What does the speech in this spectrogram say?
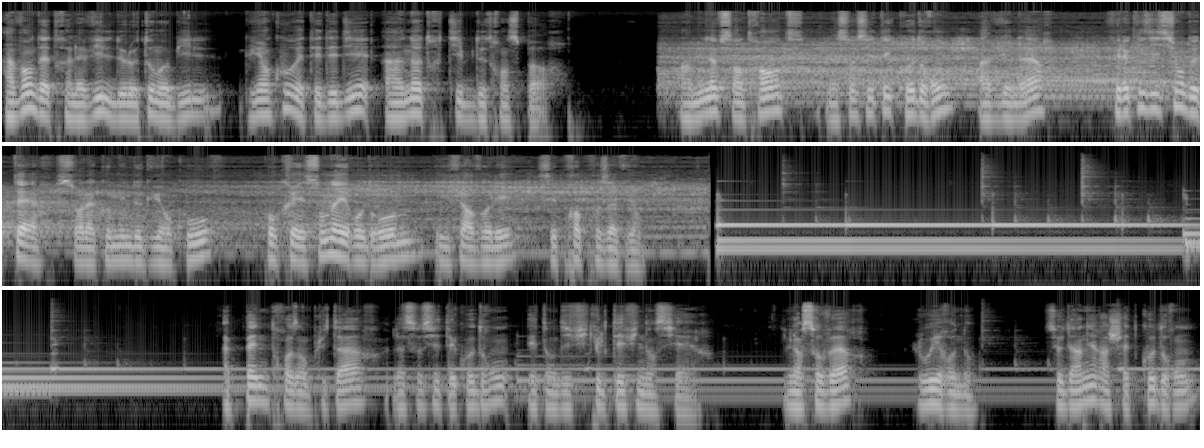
Avant d'être la ville de l'automobile, Guyancourt était dédié à un autre type de transport. En 1930, la société Caudron, avionneur, fait l'acquisition de terres sur la commune de Guyancourt pour créer son aérodrome et y faire voler ses propres avions. Peine trois ans plus tard, la société Caudron est en difficulté financière. Leur sauveur, Louis Renault. Ce dernier achète Caudron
